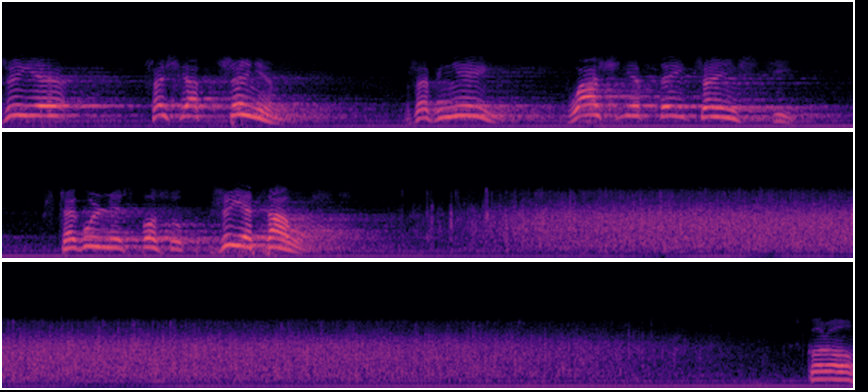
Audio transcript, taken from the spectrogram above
żyje przeświadczeniem, że w niej, właśnie w tej części, w szczególny sposób żyje całość. Skoro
